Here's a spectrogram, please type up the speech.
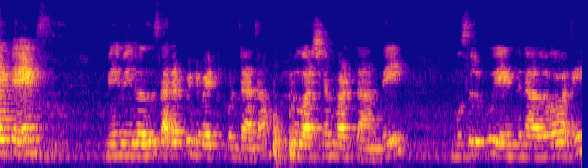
హాయ్ ఫ్రెండ్స్ మేము ఈరోజు సరపిండి పెట్టుకుంటాను. ఫుల్ వర్షం పడుతుంది. ముసురుకు ఏం తినాలో అని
